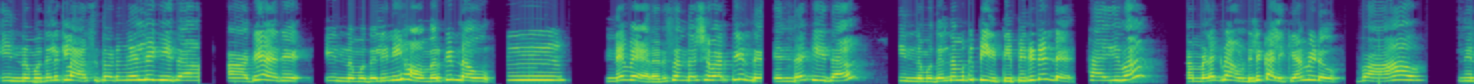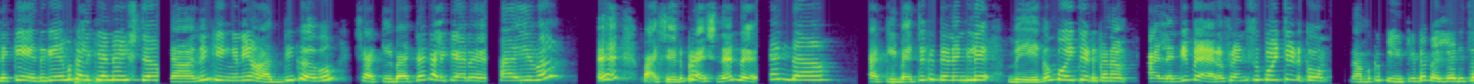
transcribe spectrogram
ഇന്ന് മുതൽ ക്ലാസ് തുടങ്ങല്ലേ ഗീത അതെ അതെ ഇന്ന് മുതൽ ഇനി ഹോംവർക്ക് ഉണ്ടാവും ഉം. പിന്നെ വേറൊരു സന്തോഷ വാർത്തയുണ്ട് എന്താ ഗീത ഇന്ന് മുതൽ നമുക്ക് പി ടി പീരീഡ് ഉണ്ട് ഹൈവ നമ്മളെ ഗ്രൗണ്ടിൽ കളിക്കാൻ വിടും വാവ് നിനക്ക് ഏത് ഗെയിം കളിക്കാനാ ഇഷ്ടം ഞാനും കിങ്ങിനെ അധികവും ഷട്ടിൽ ബാറ്റാ കളിക്കാറ് ഹൈവ പക്ഷേ ഒരു പ്രശ്നമുണ്ട് എന്താ ഷട്ടിൽ ബാറ്റ് കിട്ടണമെങ്കിൽ വേഗം പോയിട്ട് എടുക്കണം. അല്ലെങ്കിൽ വേറെ ഫ്രണ്ട്സ് പോയിട്ട് എടുക്കും. നമുക്ക് പീറ്റിയുടെ ബെല്ലടിച്ച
